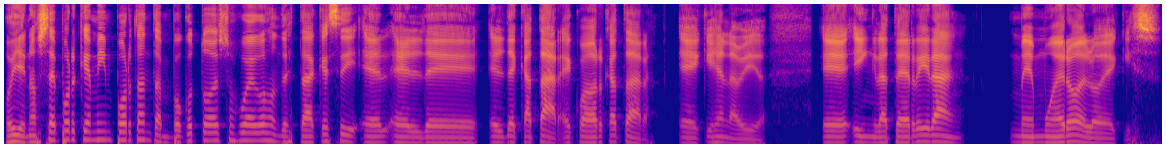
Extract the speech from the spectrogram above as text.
Oye, no sé por qué me importan tampoco todos esos juegos donde está que sí, el, el de, el de Qatar, Ecuador-Qatar, X en la vida. Eh, Inglaterra-Irán, me muero de lo X.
